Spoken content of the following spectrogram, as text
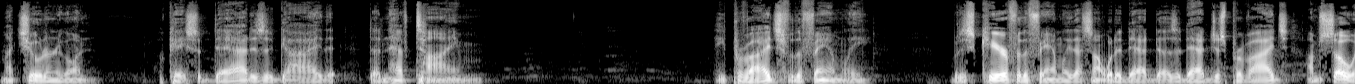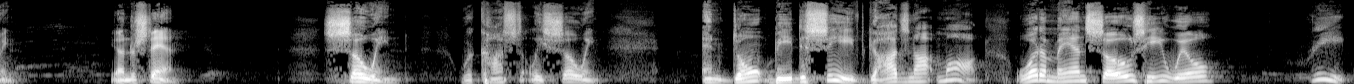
My children are going, okay, so dad is a guy that doesn't have time. He provides for the family, but his care for the family, that's not what a dad does. A dad just provides. I'm sowing. You understand? Sowing. We're constantly sowing. And don't be deceived. God's not mocked. What a man sows, he will reap.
